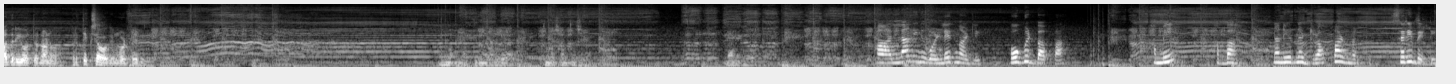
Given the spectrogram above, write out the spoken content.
ಆದರೆ ಇವತ್ತು ನಾನು ಪ್ರತ್ಯಕ್ಷವಾಗಿ ನೋಡ್ತಾ ಇದ್ದೀನಿ. ನಿಮ್ಮ ಮಾತಿನ ನನಗೆ ತುಂಬ ಸಂತೋಷ. ನಾನು ಬರ್ತೇನೆ. ಆ ಅಲ್ಲ ನಿನಗೆ ಒಳ್ಳೇದು ಮಾಡಲಿ. ಹೋಗ್ಬಿಟ್ ಬಾಪ್ಪ. ಅಮ್ಮಿ ಅಬ್ಬಾ ನಾನು ಇವ್ರನ್ನ ಡ್ರಾಪ್ ಮಾಡಿ ಬರ್ತೀನಿ. ಸರಿ ಬೇಟಿ.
